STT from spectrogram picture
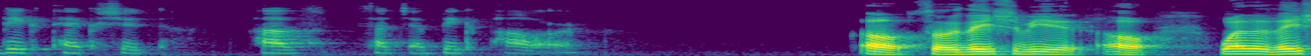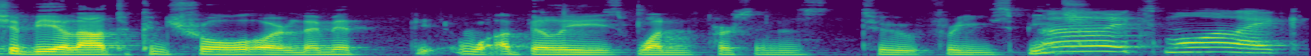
big tech should have such a big power? Oh, so they should be. Oh, whether they should be allowed to control or limit the abilities one person's to free speech. Uh, it's more like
